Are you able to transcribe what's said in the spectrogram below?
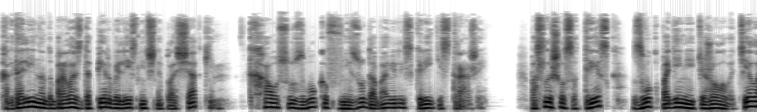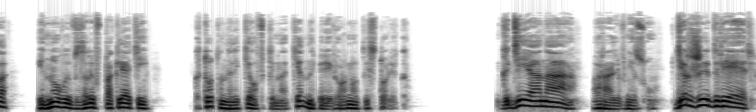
Когда Лина добралась до первой лестничной площадки, к хаосу звуков внизу добавились крики стражей. Послышался треск, звук падения тяжелого тела и новый взрыв проклятий. Кто-то налетел в темноте на перевернутый столик. «Где она?» — орали внизу. «Держи дверь!»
